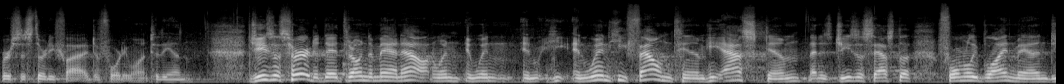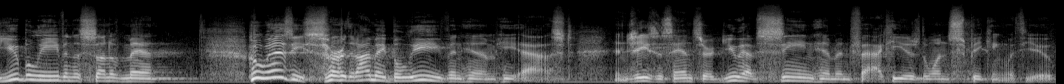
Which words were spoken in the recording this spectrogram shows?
verses 35 to 41 to the end. Jesus heard that they had thrown the man out, and when, and when, and he, and when he found him, he asked him, that is, Jesus asked the formerly blind man, Do you believe in the Son of Man? Who is he, sir, that I may believe in him? He asked. And Jesus answered, You have seen him, in fact. He is the one speaking with you.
